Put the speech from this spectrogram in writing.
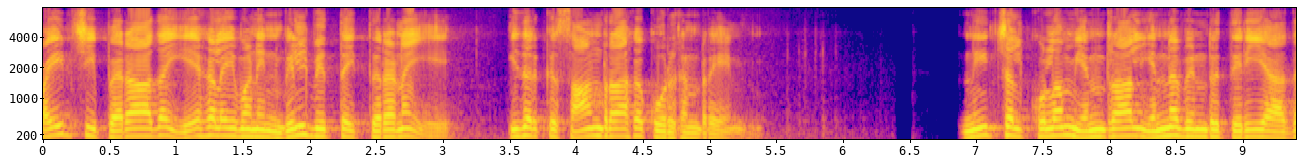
பயிற்சி பெறாத ஏகலைவனின் வில்வித்தை திறனை இதற்கு சான்றாக கூறுகின்றேன். நீச்சல் குளம் என்றால் என்னவென்று தெரியாத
